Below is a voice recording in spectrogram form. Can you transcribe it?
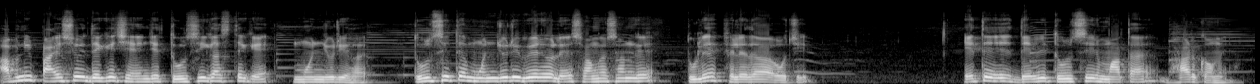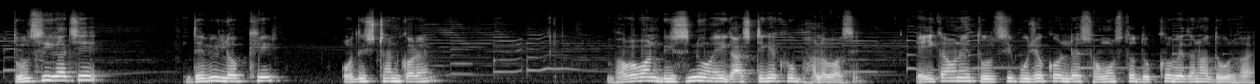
আপনি প্রায়শই দেখেছেন যে তুলসী গাছ থেকে মঞ্জুরি হয়। তুলসীতে মঞ্জুরি বের হলে সঙ্গে সঙ্গে তুলে ফেলে দেওয়া উচিত। এতে দেবী তুলসীর মাথায় ভার কমে। তুলসী গাছে দেবী লক্ষ্মীর অধিষ্ঠান করেন। ভগবান বিষ্ণু এই গাছটিকে খুব ভালোবাসে এই কারণে তুলসী পুজো করলে সমস্ত দুঃখ বেদনা দূর হয়।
